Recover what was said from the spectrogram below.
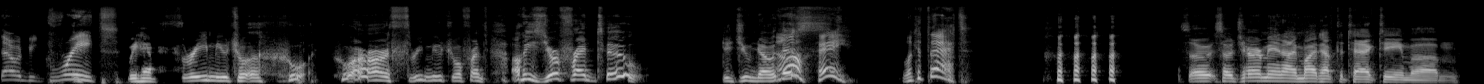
that would be great. We have three mutual. Who who are our three mutual friends? Oh, he's your friend too. Did you know this? Oh, hey, look at that. So so Jeremy and I might have to tag team um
